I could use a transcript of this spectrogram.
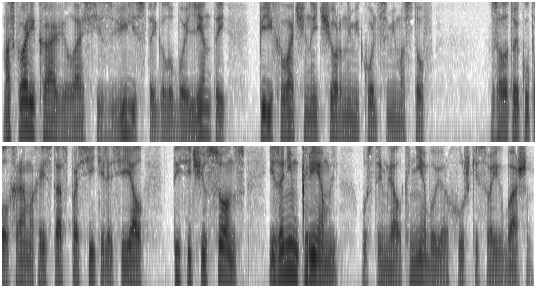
Москва-река велась извилистой голубой лентой, перехваченной черными кольцами мостов. Золотой купол храма Христа Спасителя сиял тысячу солнц, и за ним Кремль устремлял к небу верхушки своих башен.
